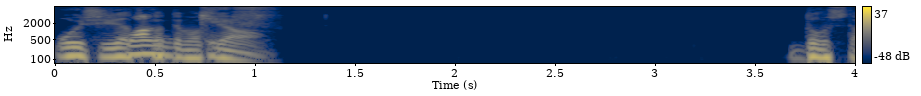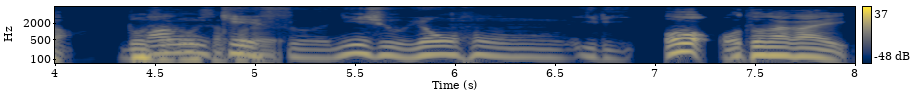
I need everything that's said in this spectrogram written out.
美味しいやつワン買ってますやん。どうした？どうした？ワンどうした？ケース24本入り。お、大人買い。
